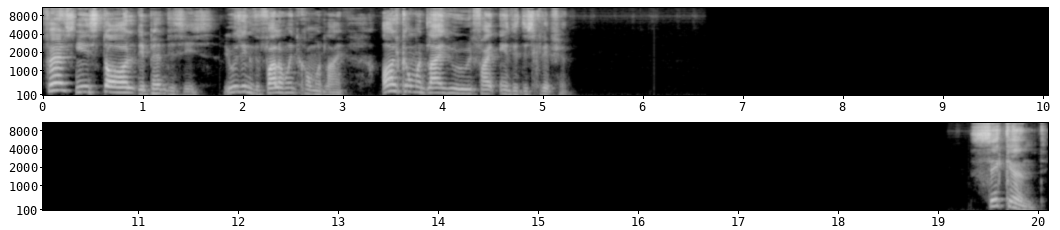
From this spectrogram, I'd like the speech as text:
First, install dependencies using the following command line. All command lines you will find in the description. Second,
